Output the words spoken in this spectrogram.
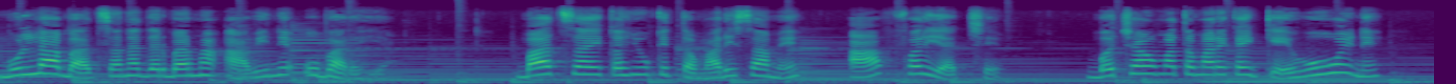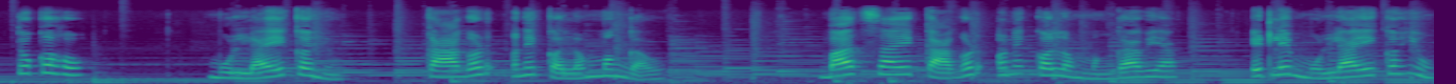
મુલ્લા બાદશાહના દરબારમાં આવીને ઊભા રહ્યા. બાદશાહે કહ્યું કે તમારી સામે આ ફરિયાદ છે. બચાવમાં તમારે કંઈ કહેવું હોય ને, તો કહો. મુલ્લાએ કહ્યું, કાગળ અને કલમ મંગાવો. બાદશાહે કાગળ અને કલમ મંગાવ્યા. એટલે મુલ્લાએ કહ્યું,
